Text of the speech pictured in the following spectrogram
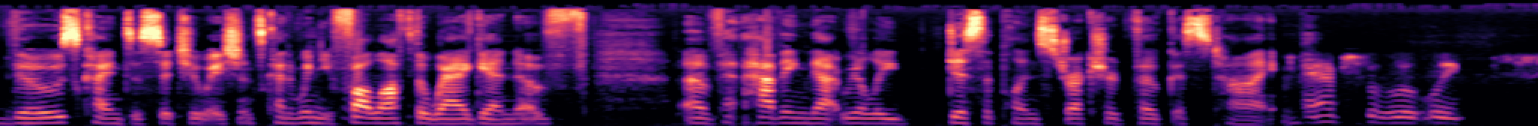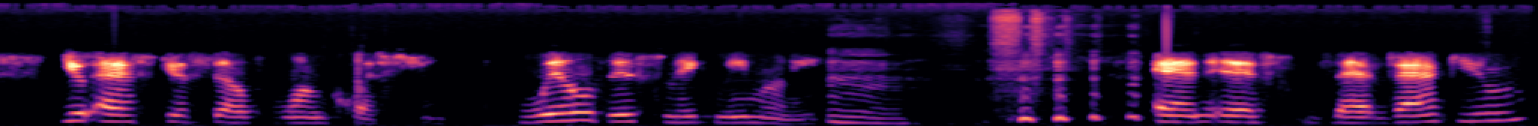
those kinds of situations? Kind of when you fall off the wagon of of having that really disciplined, structured, focused time. Absolutely. You ask yourself one question Will this make me money? and if that vacuum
